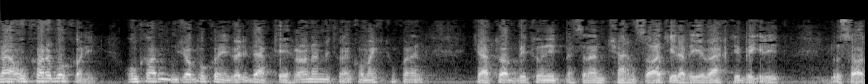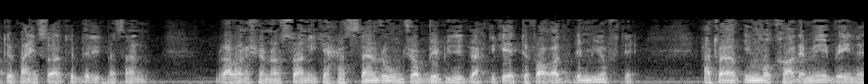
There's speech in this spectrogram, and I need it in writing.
نه اون کارو بکنید. اون کار اینجا بکنید ولی در تهران هم می‌تونن کمکتون کنن که حتی بتونید مثلا چند ساعت یه دفعه یه وقتی بگیرید دو ساعت پنج ساعت برید مثلا روانشناسانی که هستن رو اونجا ببینید وقتی که اتفاقات میفته حتی این مکالمه بین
